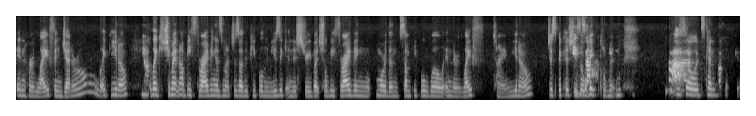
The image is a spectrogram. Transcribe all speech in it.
in her life in general like you know yeah. like she might not be thriving as much as other people in the music industry but she'll be thriving more than some people will in their lifetime you know just because she's exactly. a white woman yeah. so it's kind of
